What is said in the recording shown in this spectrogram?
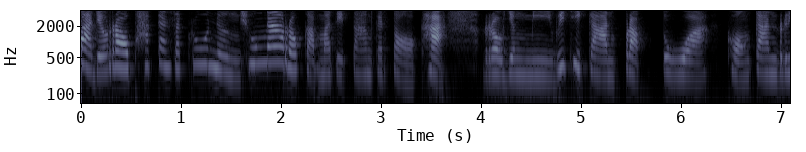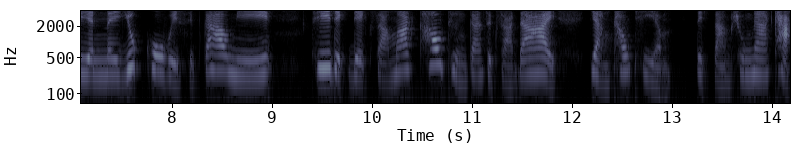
ล่ะเดี๋ยวเราพักกันสักครู่หนึ่งช่วงหน้าเรากลับมาติดตามกันต่อค่ะ เรายังมีวิธีการปรับ ตัวของการเรียนในยุคโควิด -19 นี้ ที่เด็กๆสามารถเข้าถึงการศึกษาได้อย่างเท่าเทียมติดตามช่วงหน้าค่ะ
